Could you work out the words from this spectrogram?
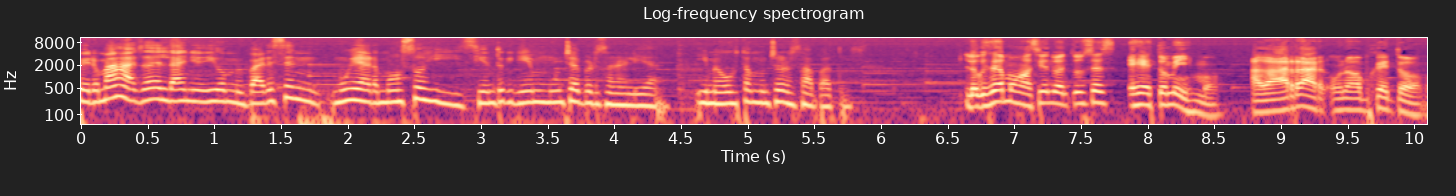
pero más allá del daño, digo, me parecen muy hermosos y siento que tienen mucha personalidad. Y me gustan mucho los zapatos. Lo que estamos haciendo entonces es esto mismo. Agarrar un objeto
